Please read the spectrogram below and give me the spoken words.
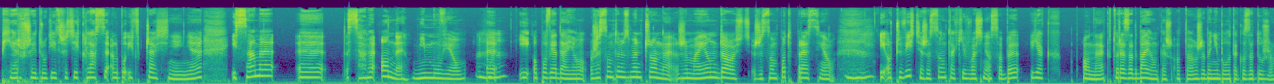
pierwszej, drugiej, trzeciej klasy albo i wcześniej, nie? I same, y, same one mi mówią y, mhm. i opowiadają, że są tym zmęczone, że mają dość, że są pod presją. Mhm. I oczywiście, że są takie właśnie osoby, jak one, które zadbają też o to, żeby nie było tego za dużo,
